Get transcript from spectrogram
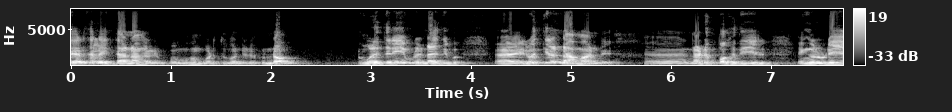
தேர்தலைத்தான் நாங்கள் இப்போ முகம் கொடுத்து கொண்டிருக்கின்றோம். உங்களுக்கு தெரியும் ரெண்டாயிரத்தி இருபத்தி ரெண்டாம் ஆண்டு நடுப்பகுதியில் எங்களுடைய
